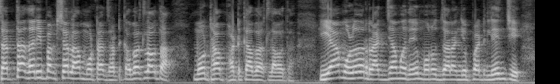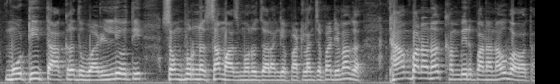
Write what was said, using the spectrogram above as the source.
सत्ताधारी पक्षाला मोठा झटका बसला होता मोठा फटका बसला होता. यामुळं राज्यामध्ये मनोज जरांगे पाटील यांची मोठी ताकद वाढलेली होती. संपूर्ण समाज मनोज जरांगे पाटलांच्या पाठीमागं ठामपणानं खंबीरपणानं उभा होता.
